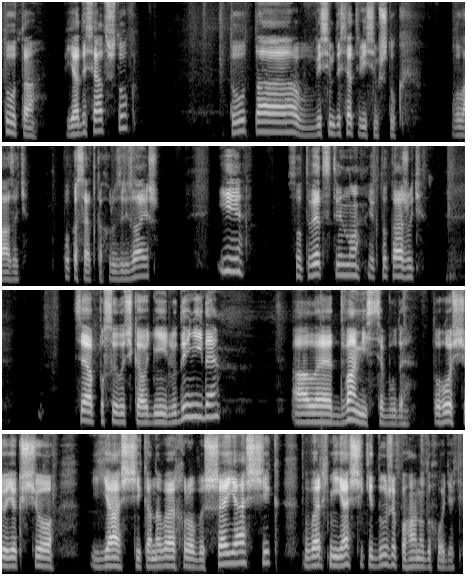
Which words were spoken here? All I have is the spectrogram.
Тут 50 штук, тут 88 штук влазить. По касетках розрізаєш. І, соответственно, як то кажуть, ця посилочка одній людині йде, але два місця буде. Того, що якщо ящика наверх робиш ще ящик, верхні ящики дуже погано доходять.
